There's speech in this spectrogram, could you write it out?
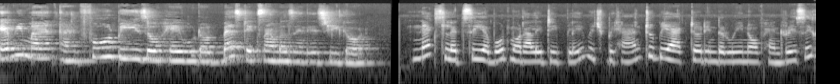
Everyman and Four P's of Heywood are best examples in this regard. Next, let's see about morality play, which began to be acted in the reign of Henry VI,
